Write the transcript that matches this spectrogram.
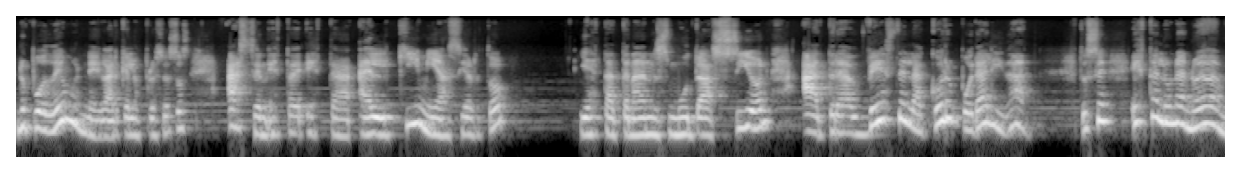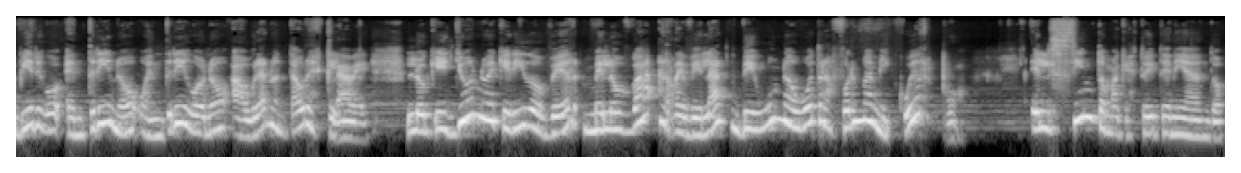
No podemos negar que los procesos hacen esta, esta alquimia, ¿cierto? Y esta transmutación a través de la corporalidad. Entonces, esta luna nueva en Virgo, en Trino o en Trígono, a Urano en Tauro es clave. Lo que yo no he querido ver me lo va a revelar de una u otra forma mi cuerpo el síntoma que estoy teniendo,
